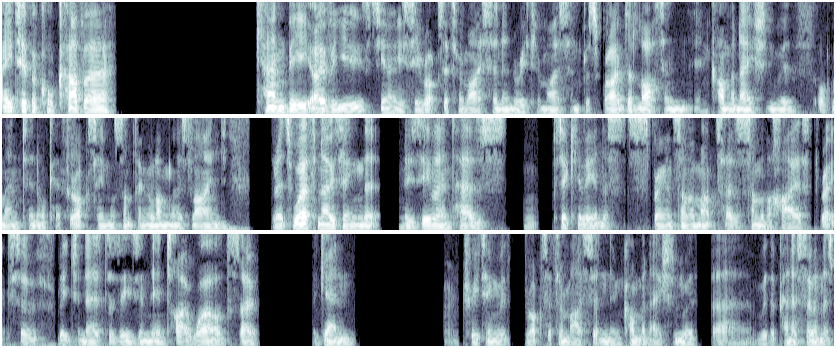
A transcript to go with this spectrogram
atypical cover can be overused. You know, you see roxithromycin and erythromycin prescribed a lot in, in combination with augmentin or cefuroxime or something along those lines. But it's worth noting that New Zealand has, particularly in the spring and summer months, has some of the highest rates of Legionnaire's disease in the entire world. So, again, treating with roxithromycin in combination with uh, with a penicillin is,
